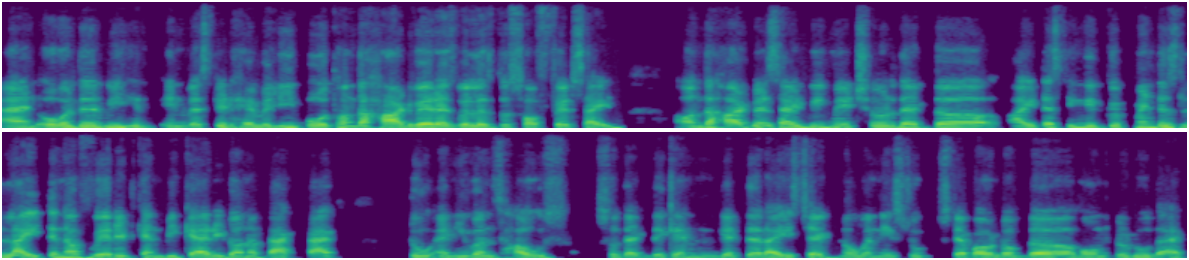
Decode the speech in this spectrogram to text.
And over there, we invested heavily both on the hardware as well as the software side. On the hardware side, we made sure that the eye testing equipment is light enough where it can be carried on a backpack to anyone's house so that they can get their eyes checked. No one needs to step out of the home to do that.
